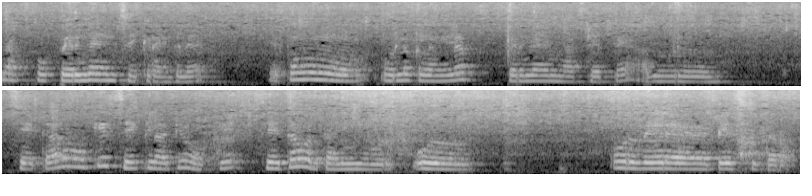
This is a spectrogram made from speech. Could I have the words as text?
நான் இப்போ பெருங்காயம் சேர்க்குறேன் இதில். எப்பவும் உருளைக்கிழங்குல பெருங்காயம் நான் சேர்ப்பேன். அது ஒரு சேர்த்தாலும் ஓகே சேர்க்கலாட்டியும் ஓகே சேர்த்தா ஒரு தனி ஒரு ஒரு ஒரு வேறு டேஸ்ட்டு தரும்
